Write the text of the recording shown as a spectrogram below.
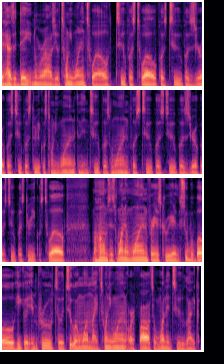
it has a date numerology of 21 and 12. 2 plus 12 plus 2 plus 0 plus 2 plus 3 equals 21. And then 2 plus 1 plus 2 plus 2 plus 0 plus 2 plus 3 equals 12. Mahomes is 1 and 1 for his career in the Super Bowl. He could improve to a 2 and 1 like 21 or fall to 1 and 2 like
